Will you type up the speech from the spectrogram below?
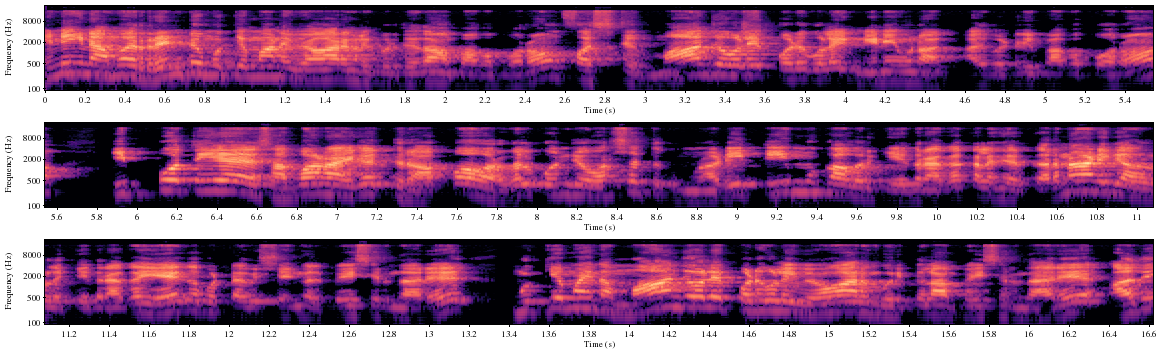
இன்னைக்கு நாம ரெண்டு முக்கியமான விவகாரங்களை குறித்து தான் பார்க்க போறோம். ஃபர்ஸ்ட் மாஞ்சோலை படுகொலை நினைவு நாள். அது பற்றி பார்க்க போறோம். இப்போதைய சபாநாயகர் திரு அப்பா அவர்கள் கொஞ்சம் வருஷத்துக்கு முன்னாடி திமுகவிற்கு எதிராக கலைஞர் கருணாநிதி அவர்களுக்கு எதிராக ஏகப்பட்ட விஷயங்கள் பேசியிருந்தாரு. முக்கியமா இந்த மாஞ்சோலை படுகொலை விவகாரம் குறித்து எல்லாம் பேசியிருந்தாரு. அது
